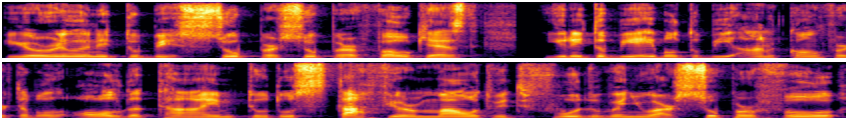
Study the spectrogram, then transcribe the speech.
You really need to be super, super focused. You need to be able to be uncomfortable all the time, to, to stuff your mouth with food when you are super full.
